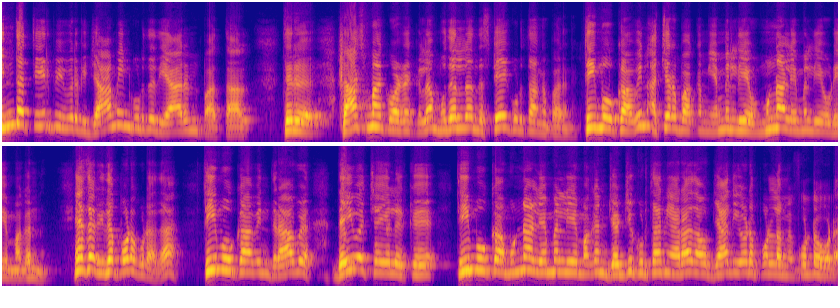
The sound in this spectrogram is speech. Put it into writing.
இந்த தீர்ப்பு இவருக்கு ஜாமீன் கொடுத்தது யாருன்னு பார்த்தால் திரு டாஸ்மாக் வழக்கில் முதல்ல அந்த ஸ்டே கொடுத்தாங்க பாருங்க. திமுகவின் அச்சரபாக்கம் எம்எல்ஏ முன்னாள் எம்எல்ஏவுடைய மகன். ஏன் சார் இதை போடக்கூடாதா? திமுகவின் திராவிட தெய்வ செயலுக்கு திமுக முன்னாள் எம்எல்ஏ மகன் ஜட்ஜி கொடுத்தாருன்னு யாராவது அவர் ஜாதியோட போடலாமே ஃபோட்டோவோட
